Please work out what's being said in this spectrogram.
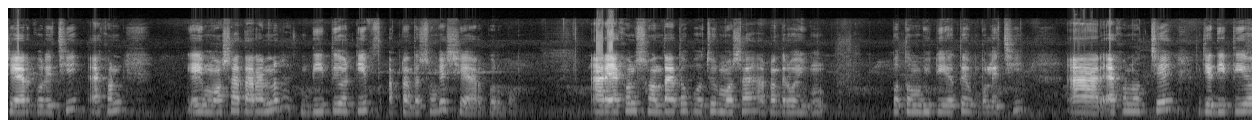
শেয়ার করেছি। এখন এই মশা তাড়ানোর দ্বিতীয় টিপস আপনাদের সঙ্গে শেয়ার করব। আর এখন সন্ধ্যায় তো প্রচুর মশা, আপনাদের ওই প্রথম ভিডিওতে বলেছি। আর এখন হচ্ছে যে দ্বিতীয়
